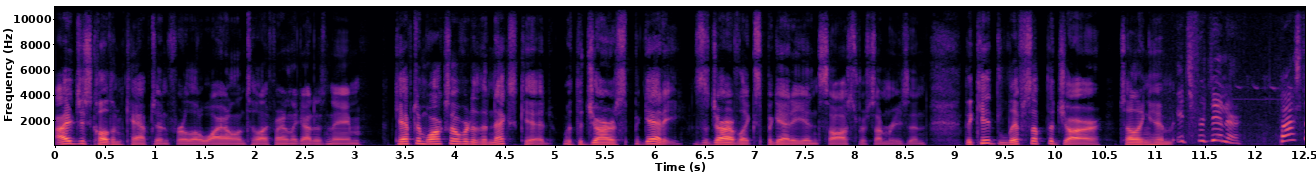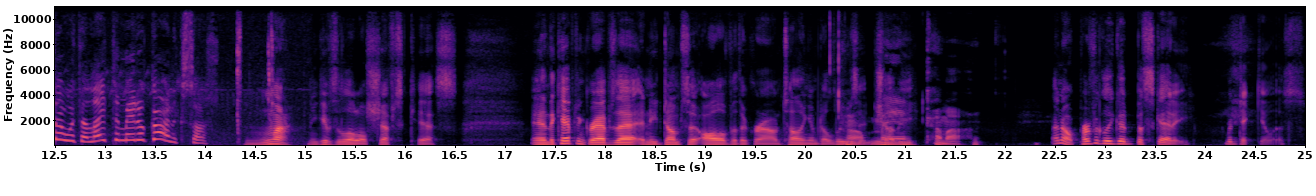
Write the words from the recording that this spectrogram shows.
i just called him captain for a little while until i finally got his name captain walks over to the next kid with the jar of spaghetti it's a jar of like spaghetti and sauce for some reason the kid lifts up the jar telling him It's for dinner. Pasta with a light tomato garlic sauce. Mwah! And he gives a little chef's kiss. And the captain grabs that and he dumps it all over the ground, telling him to lose Oh it, man, chubby. come on. I know, perfectly good biscotti. Ridiculous.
